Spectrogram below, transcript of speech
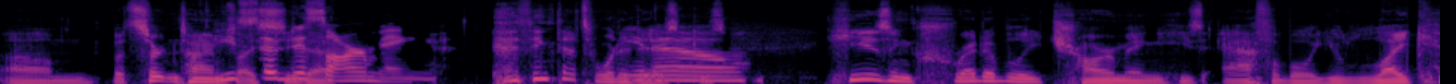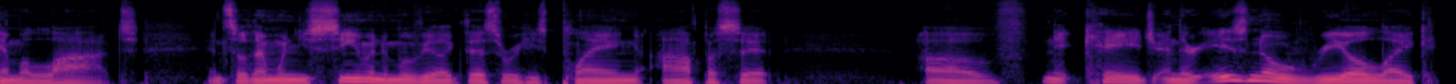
Um, but certain times He's I so see that. disarming. I think that's what it you is. know. he is incredibly charming. He's affable. You like him a lot. And so then when you see him in a movie like this where he's playing opposite of Nick Cage, and there is no real like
